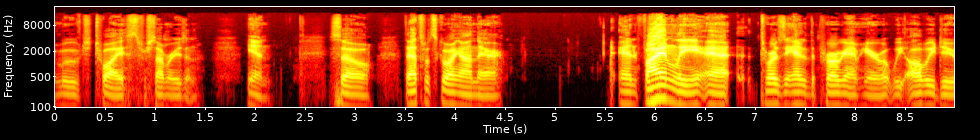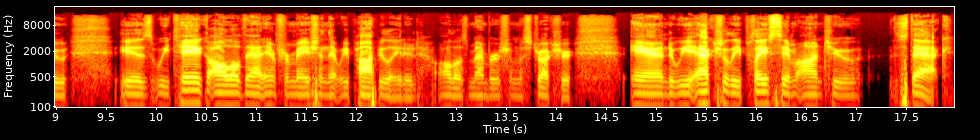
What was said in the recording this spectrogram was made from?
moved twice for some reason in. So that's what's going on there. And finally, at towards the end of the program here, what we all we do is we take all of that information that we populated, all those members from the structure, and we actually place them onto the stack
